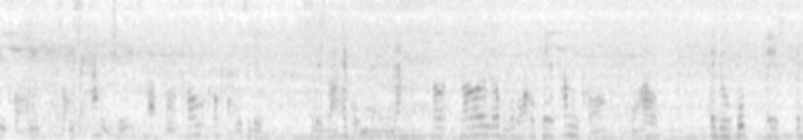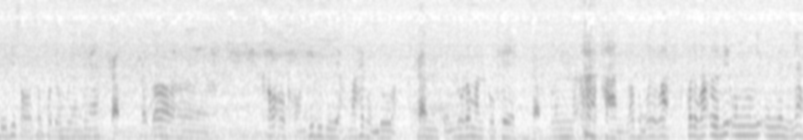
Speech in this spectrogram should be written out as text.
มีของสองแสนห้าหมื่นชิ้นครับเอ่อเขาเขาขายสิบเอ็ดสิบเอ็ดบาทให้ผมอะไรอย่างเงี้ยแล้วแล้วแล้วผมก็บอกว่าโอเค ถ้ามีของผมเอา ไปดูปุ๊บไปไปดูที่สสพดเมืองใช่ไหมครับ แล้วก็เอ่อเขาเอาของที่ดีๆอะมาให้ผมดูอะครับ มันผมดูแล้วมันโอเค ครับ มัน ผ่านแล้วผมก็เลยว่าเขาเลยว่าเออรีโองเงินรีโองเงินอย่างเนี้ย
